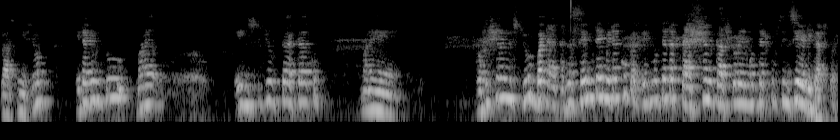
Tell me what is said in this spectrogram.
ক্লাস নিয়েছে এবং এটা কিন্তু মানে ইনস্টিটিউটটা একটা খুব মানে professional institute but at the same time এটা খুব এর মধ্যে একটা প্যাশন কাজ করে এর মধ্যে খুব সিনসিয়ারিটি কাজ করে।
